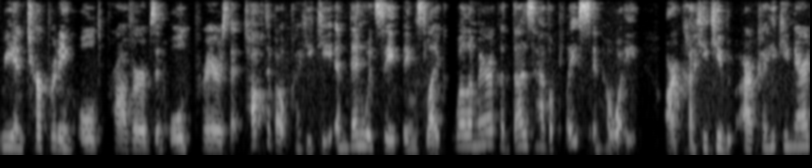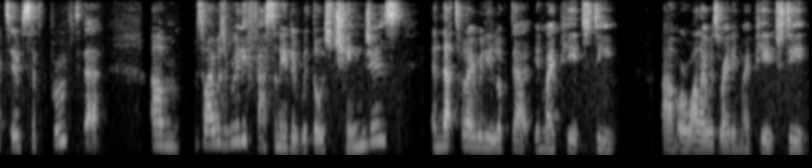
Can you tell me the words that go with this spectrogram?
reinterpreting old proverbs and old prayers that talked about kahiki and then would say things like, well, America does have a place in Hawaii. Our kahiki, our kahiki narratives have proved that. Um, so I was really fascinated with those changes. And that's what I really looked at in my PhD um, or while I was writing my PhD.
